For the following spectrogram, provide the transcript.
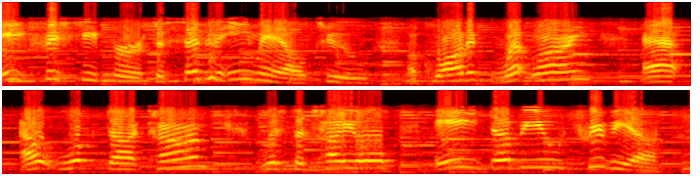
eight fish keepers to send an email to aquaticwetline at outlook.com with the title AW Trivia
